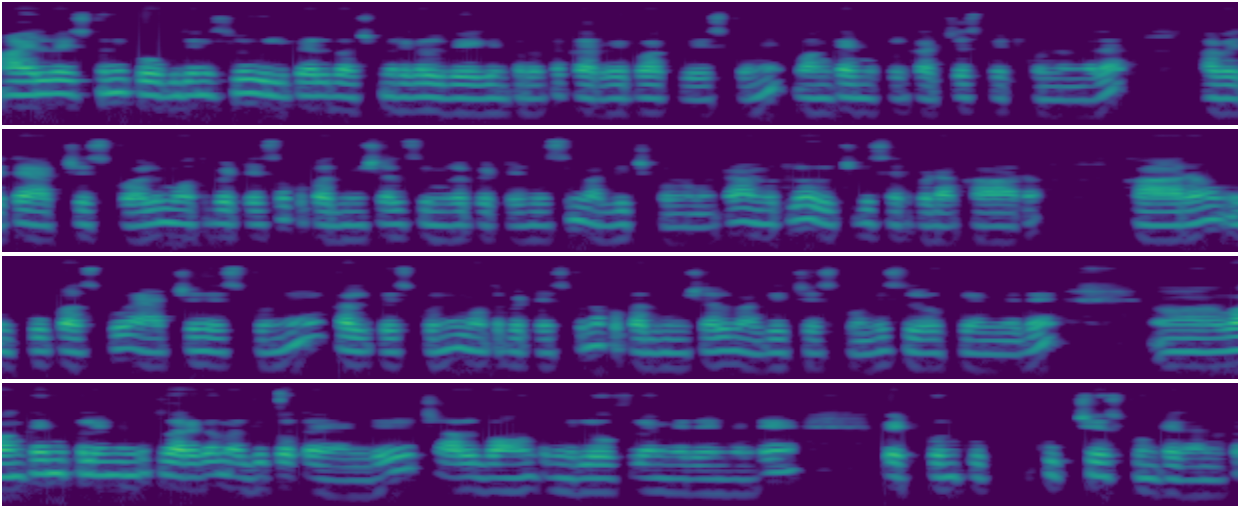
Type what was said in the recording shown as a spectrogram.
ఆయిల్ వేసుకొని పోపు దినుసులు ఉల్లిపాయలు పచ్చిమిరకాయలు వేగిన తర్వాత కరివేపాకు వేసుకొని వంకాయ ముక్కలు కట్ చేసి పెట్టుకున్నాం కదా. అవైతే యాడ్ చేసుకోవాలి. మూత పెట్టేసి ఒక పది నిమిషాలు సిమ్లో పెట్టేసేసి మగ్గించుకోవాలన్నమాట. అందులో రుచికి సరిపడా కారం కారం ఉప్పు పసుపు యాడ్ చేసేసుకొని కలిపేసుకొని మూత పెట్టేసుకొని ఒక పది నిమిషాలు మగ్గించేసుకోండి స్లో ఫ్లేమ్ మీదే. వంకాయ ముక్కలు ఏంటంటే త్వరగా మగ్గిపోతాయండి. చాలా బాగుంటుంది లో ఫ్లేమ్ మీద ఏంటంటే పెట్టుకొని కుక్ కుక్ చేసుకుంటే కనుక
